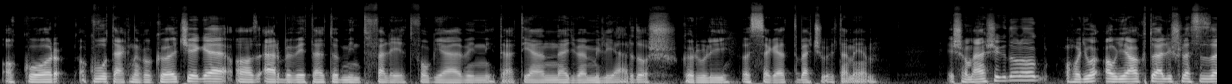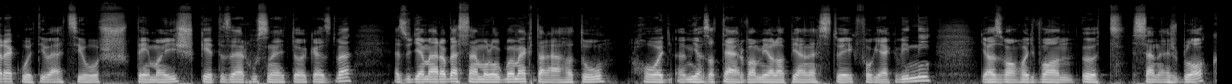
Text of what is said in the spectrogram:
akkor a kvótáknak a költsége az árbevétel több mint felét fogja elvinni, tehát ilyen 40 milliárdos körüli összeget becsültem én. És a másik dolog, hogy ugye aktuális lesz ez a rekultivációs téma is 2021-től kezdve. Ez ugye már a beszámolókban megtalálható, hogy mi az a terv, ami alapján ezt végig fogják vinni. Ugye az van, hogy van öt szenes blokk,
